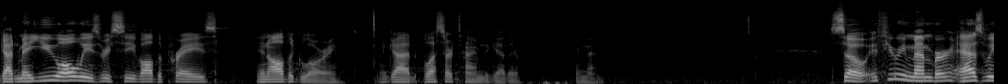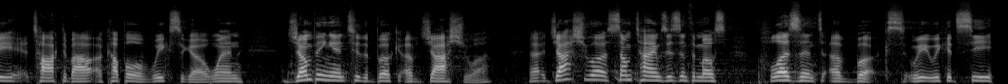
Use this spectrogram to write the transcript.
God, may you always receive all the praise and all the glory. And God, bless our time together. Amen. So, if you remember, as we talked about a couple of weeks ago, when jumping into the book of Joshua, uh, Joshua sometimes isn't the most pleasant of books. We, we could see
